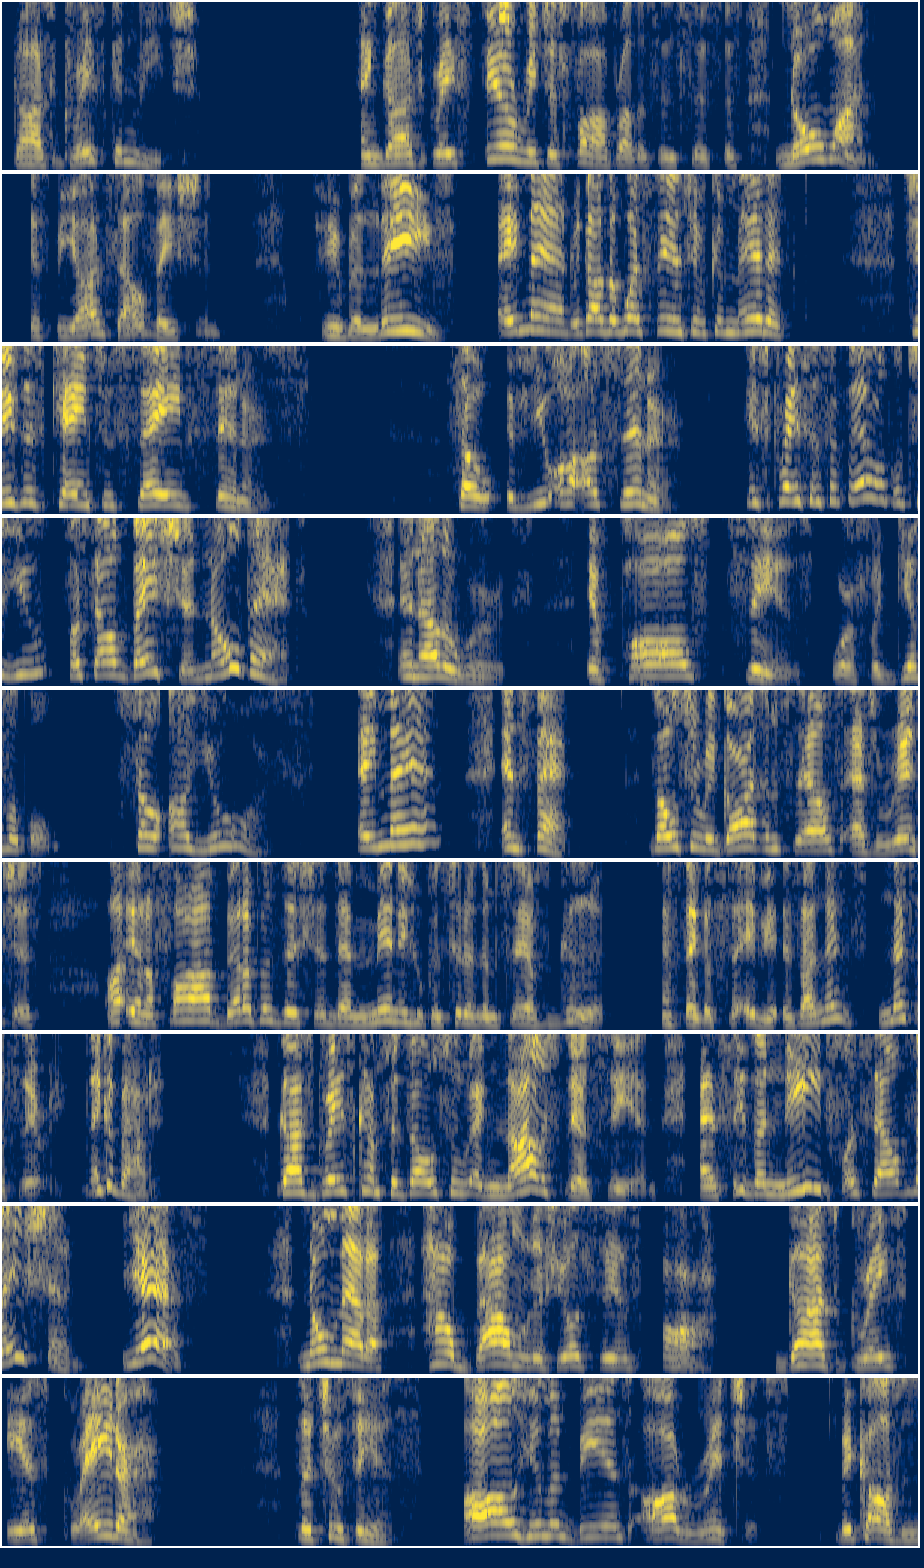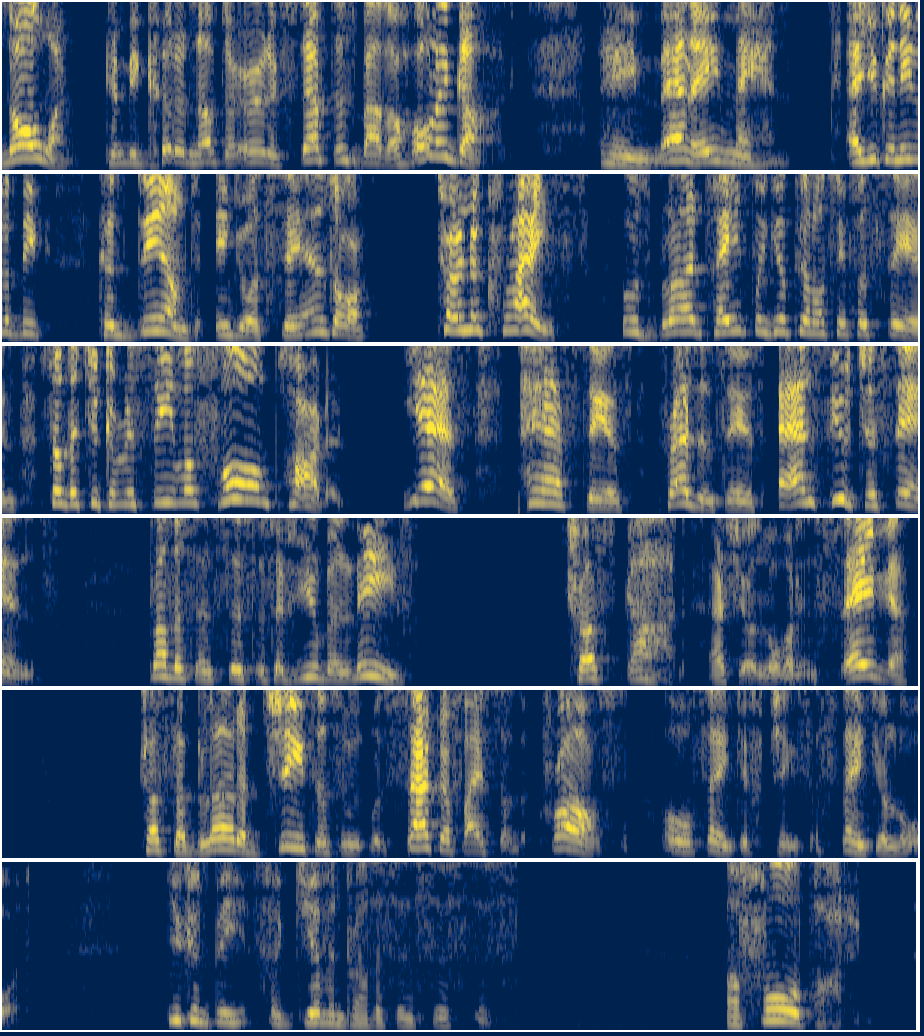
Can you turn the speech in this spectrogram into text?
God's grace can reach. And God's grace still reaches far, brothers and sisters. No one is beyond salvation. If you believe, amen, regardless of what sins you've committed, Jesus came to save sinners. So if you are a sinner, his grace is available to you for salvation. Know that. In other words, if Paul's sins were forgivable, so are yours. Amen. In fact, those who regard themselves as wrenches are in a far better position than many who consider themselves good and think a Savior is unnecessary. Think about it. God's grace comes to those who acknowledge their sin and see the need for salvation. Yes. No matter how boundless your sins are, God's grace is greater. The truth is, all human beings are wretches because no one can be good enough to earn acceptance by the Holy God. Amen, amen. And you can either be condemned in your sins or turn to Christ, whose blood paid for your penalty for sin, so that you can receive a full pardon. Yes, past sins, present sins, and future sins. Brothers and sisters, if you believe, trust God as your Lord and Savior. Trust the blood of Jesus who was sacrificed on the cross. Oh, thank you, Jesus. Thank you, Lord. You can be forgiven, brothers and sisters. A full pardon.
